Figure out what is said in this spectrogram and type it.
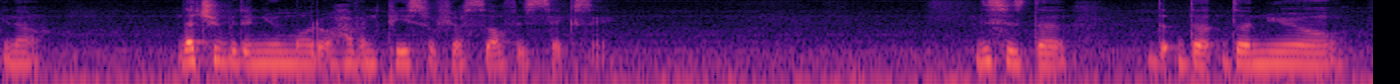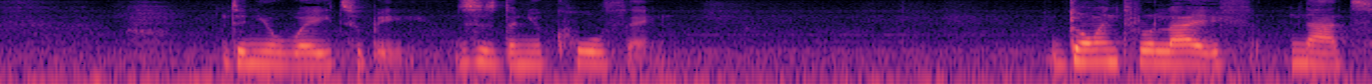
You know? That should be the new motto. Having peace with yourself is sexy. This is the the, the, the new the new way to be. This is the new cool thing going through life not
